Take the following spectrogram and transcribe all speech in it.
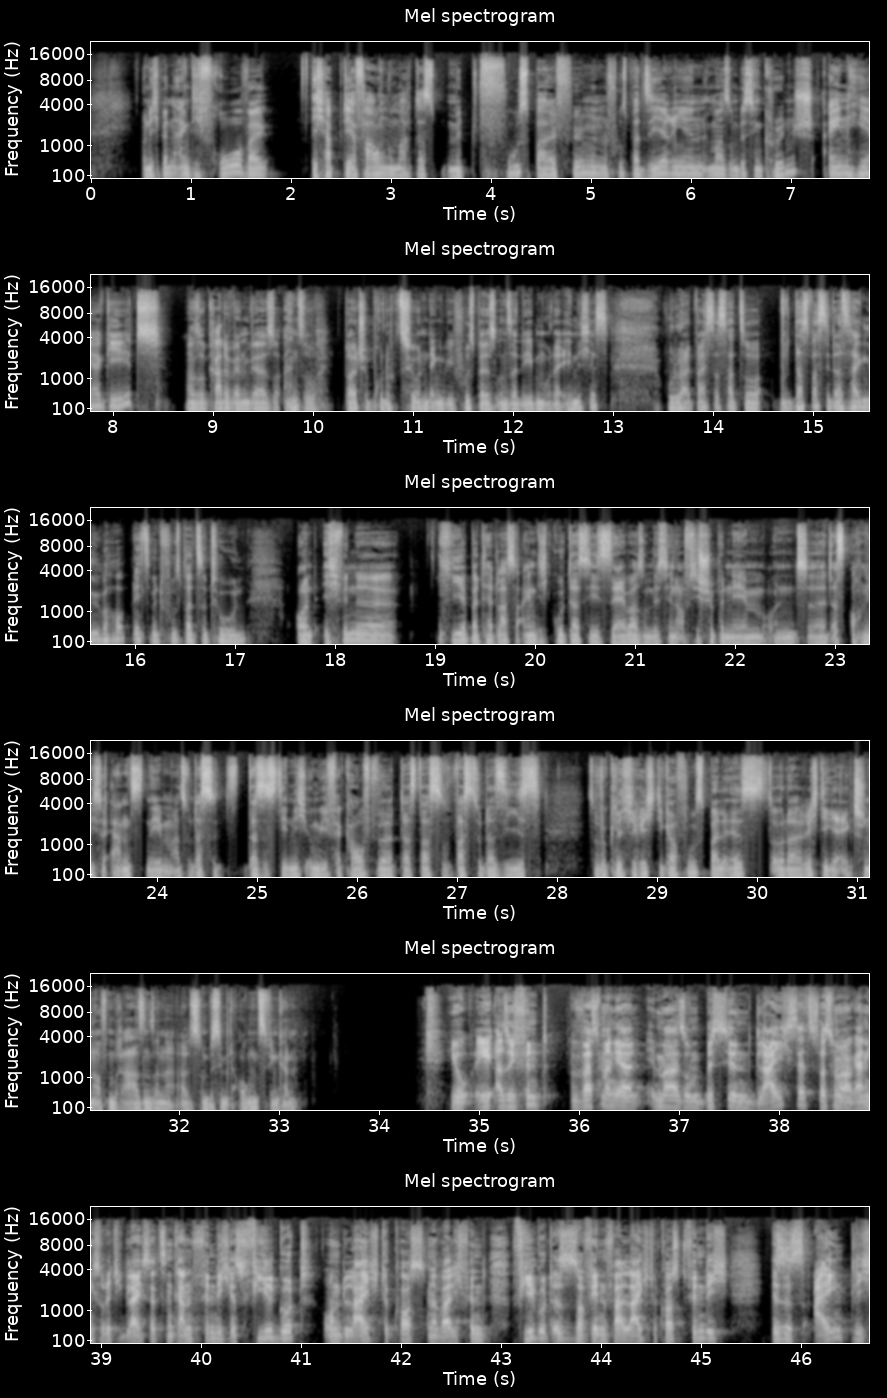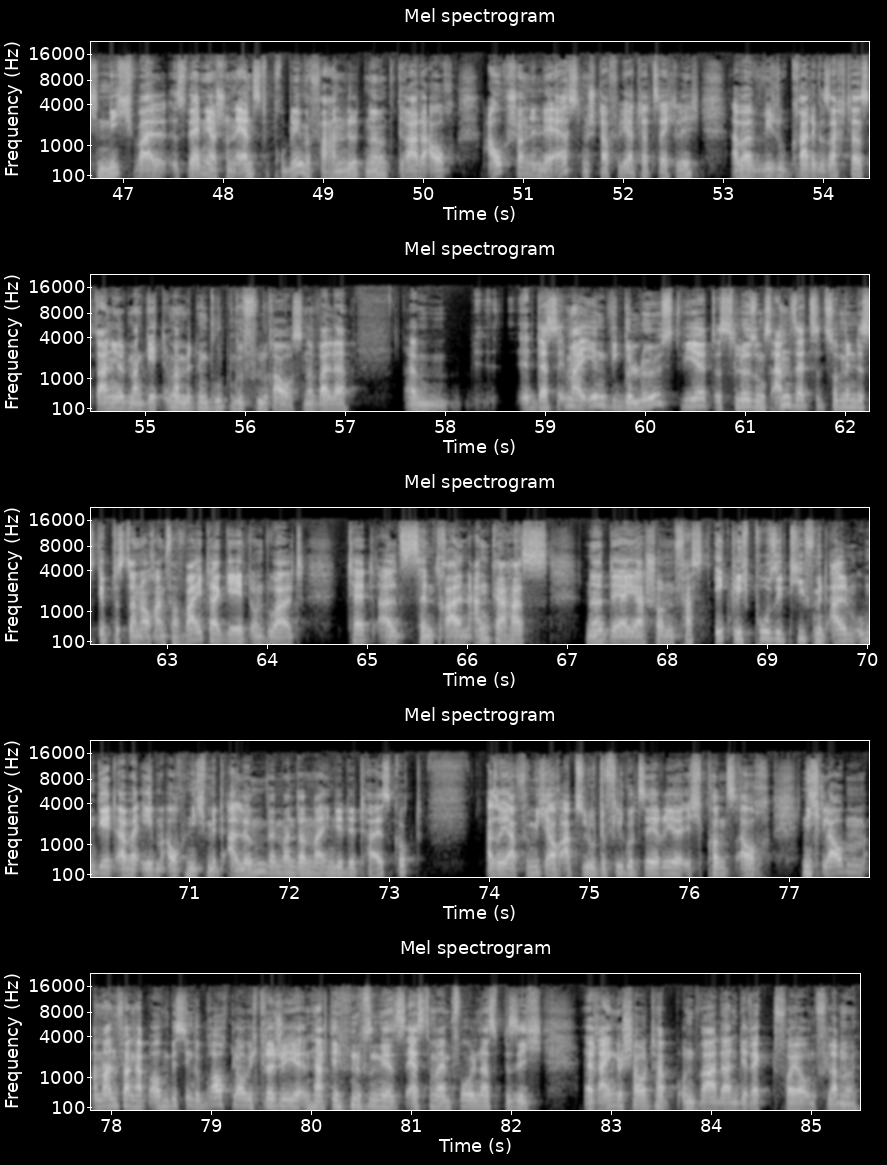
und ich bin eigentlich froh, weil ich habe die Erfahrung gemacht, dass mit Fußballfilmen und Fußballserien immer so ein bisschen Cringe einhergeht. Also gerade wenn wir so an so deutsche Produktionen denken wie Fußball ist unser Leben oder ähnliches, wo du halt weißt, das hat so, das, was sie da zeigen, überhaupt nichts mit Fußball zu tun. Und ich finde hier bei Ted Lasso eigentlich gut, dass sie es selber so ein bisschen auf die Schippe nehmen und äh, das auch nicht so ernst nehmen. Also dass, dass es dir nicht irgendwie verkauft wird, dass das, was du da siehst, so wirklich richtiger Fußball ist oder richtige Action auf dem Rasen, sondern alles so ein bisschen mit Augenzwinkern. Jo, eh, also ich finde, was man ja immer so ein bisschen gleichsetzt, was man aber gar nicht so richtig gleichsetzen kann, finde ich, ist viel gut und leichte Kost, ne? weil ich finde, viel gut ist es auf jeden Fall, leichte Kost finde ich, ist es eigentlich nicht, weil es werden ja schon ernste Probleme verhandelt, ne? Gerade auch, auch schon in der ersten Staffel ja tatsächlich. Aber wie du gerade gesagt hast, Daniel, man geht immer mit einem guten Gefühl raus, ne? Weil er ähm, das immer irgendwie gelöst wird, es Lösungsansätze zumindest gibt, es dann auch einfach weitergeht und du halt Ted als zentralen Anker hast, ne, der ja schon fast eklig positiv mit allem umgeht, aber eben auch nicht mit allem, wenn man dann mal in die Details guckt. Also ja, für mich auch absolute Feelgood-Serie. Ich konnte es auch nicht glauben. Am Anfang habe auch ein bisschen gebraucht, glaube ich, Grigi, nachdem du es mir das erste Mal empfohlen hast, bis ich äh, reingeschaut habe und war dann direkt Feuer und Flamme.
